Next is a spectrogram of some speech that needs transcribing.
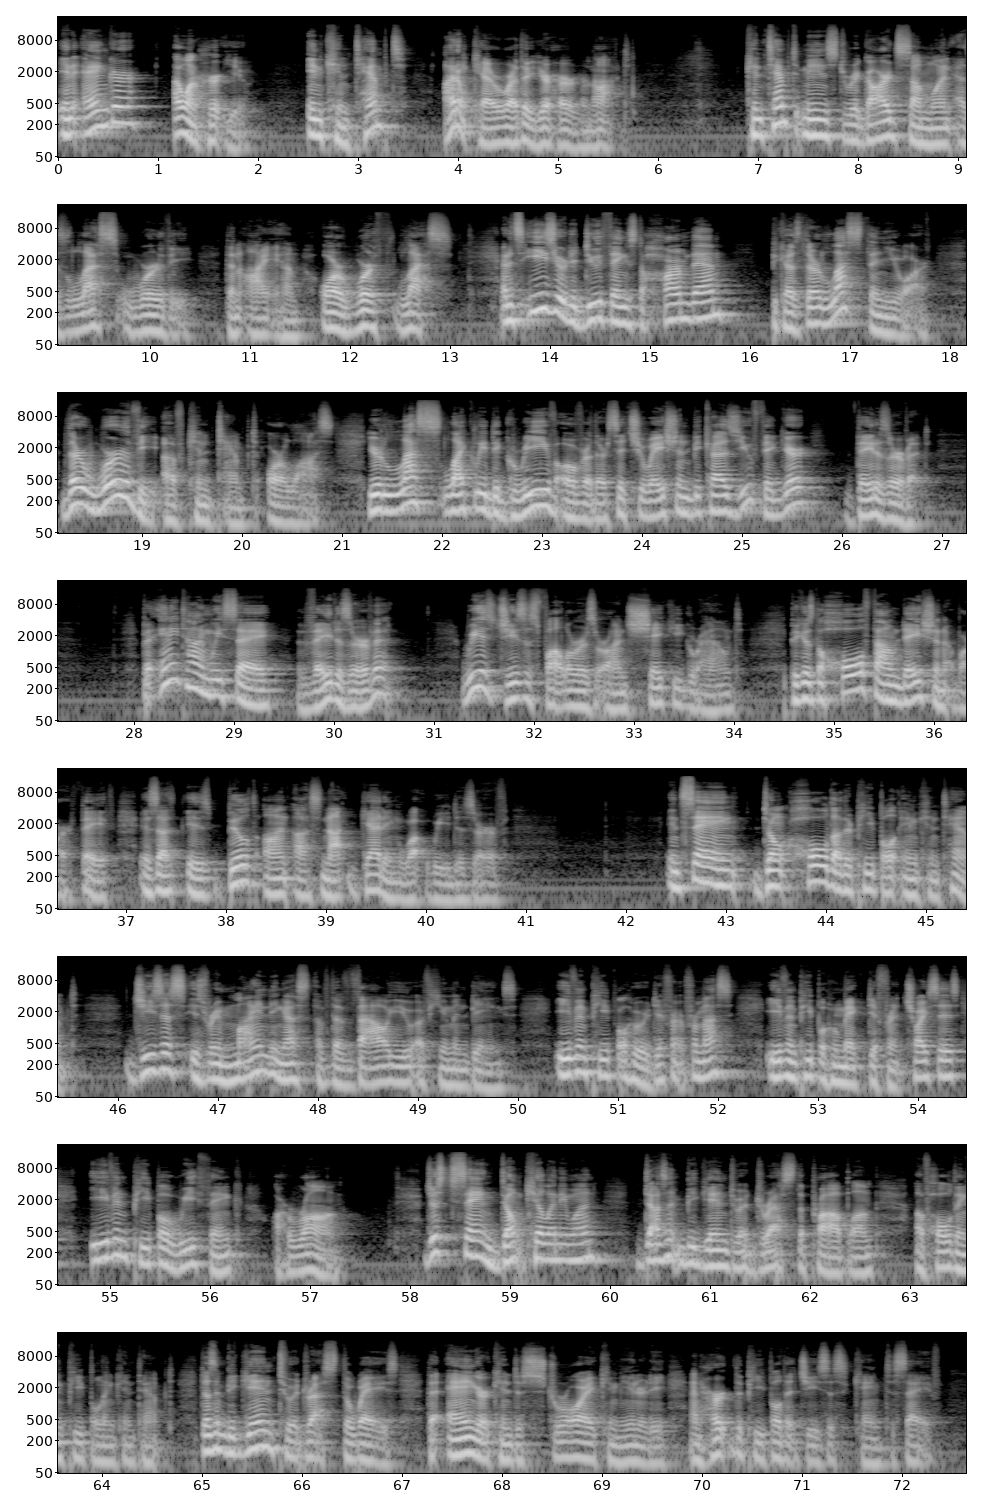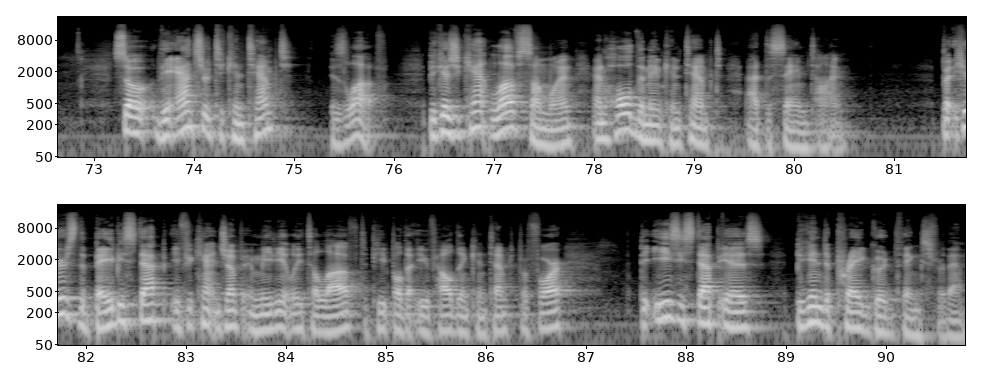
In anger, I want to hurt you. In contempt, I don't care whether you're hurt or not. Contempt means to regard someone as less worthy than I am or worth less. And it's easier to do things to harm them because they're less than you are. They're worthy of contempt or loss. You're less likely to grieve over their situation because you figure they deserve it. But anytime we say they deserve it, we as Jesus followers are on shaky ground because the whole foundation of our faith is, uh, is built on us not getting what we deserve. In saying, don't hold other people in contempt, Jesus is reminding us of the value of human beings, even people who are different from us, even people who make different choices, even people we think are wrong. Just saying don't kill anyone doesn't begin to address the problem of holding people in contempt doesn't begin to address the ways that anger can destroy community and hurt the people that Jesus came to save. So the answer to contempt is love, because you can't love someone and hold them in contempt at the same time. But here's the baby step if you can't jump immediately to love to people that you've held in contempt before. The easy step is begin to pray good things for them.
